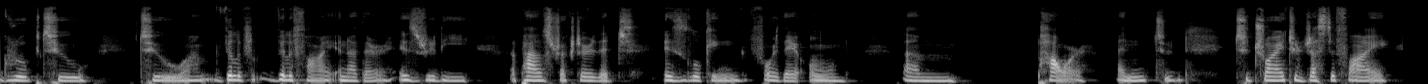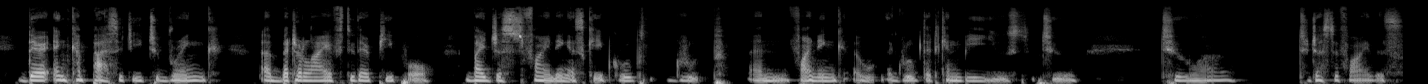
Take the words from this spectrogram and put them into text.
group to to um, vilif- vilify another is really a power structure that is looking for their own um, power and to to try to justify their incapacity to bring a better life to their people by just finding escape group group and finding a, a group that can be used to to uh, to justify this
